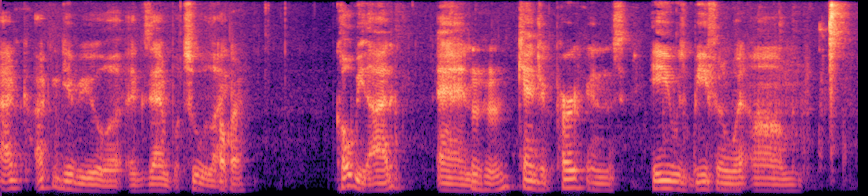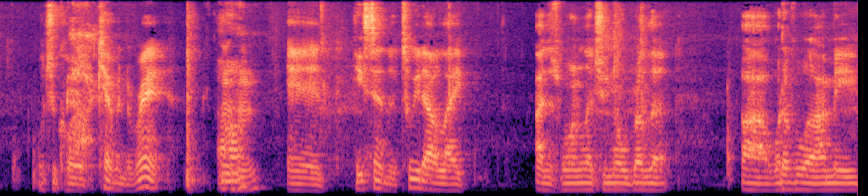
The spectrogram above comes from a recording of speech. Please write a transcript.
I, I can give you an example too. Like Okay. Kobe died, and Kendrick Perkins he was beefing with um what you call Kevin Durant, and he sent a tweet out like, "I just want to let you know, brother, uh, whatever I may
